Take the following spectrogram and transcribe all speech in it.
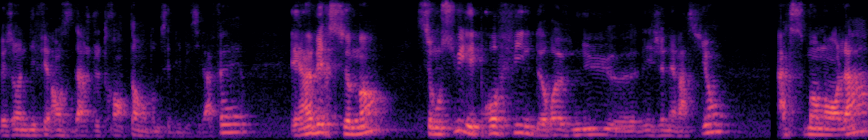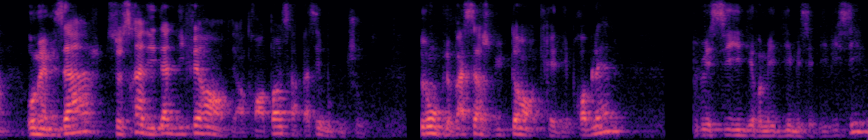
besoin une différence d'âge de 30 ans, donc c'est difficile à faire. Et inversement, si on suit les profils de revenus euh, des générations, à ce moment-là, aux mêmes âges, ce sera des dates différentes. Et en 30 ans, il sera passé beaucoup de choses. Donc, le passage du temps crée des problèmes. On peut essayer d'y remédier, mais c'est difficile.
